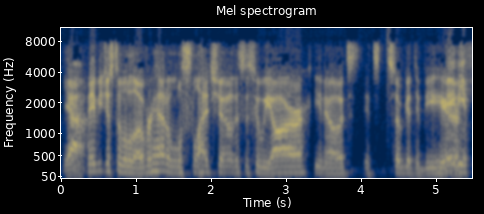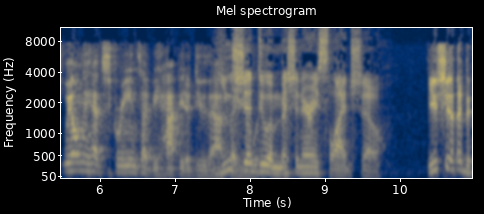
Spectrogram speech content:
Yeah, Maybe just a little overhead, a little slideshow. This is who we are. You know, it's it's so good to be here. Maybe if we only had screens, I'd be happy to do that. You but, should know, do we- a missionary slideshow. You should.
